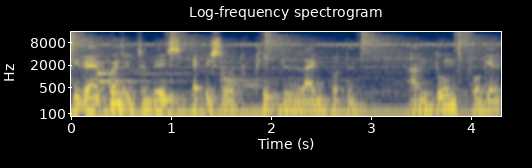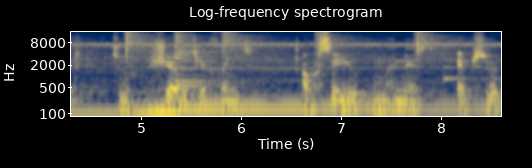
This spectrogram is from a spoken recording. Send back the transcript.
If you're impressed with today's episode, click the like button and don't forget to share with your friends. I'll see you in my next episode.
